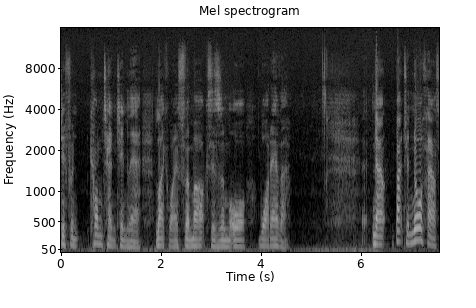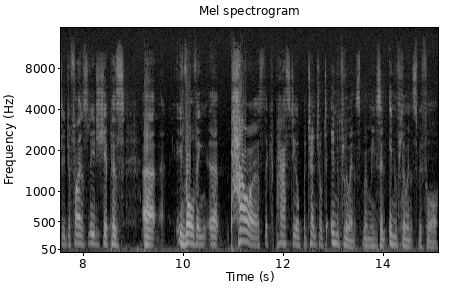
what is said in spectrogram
different content in there likewise for marxism or whatever. Now back to northouse who defines leadership as uh, involving uh, power as the capacity or potential to influence, when we said influence before.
